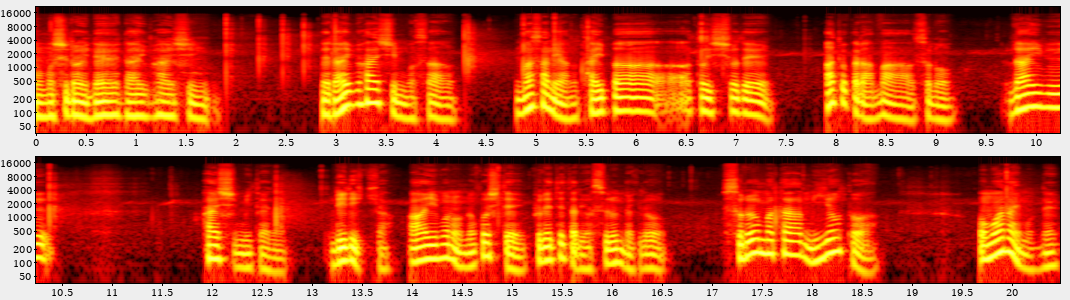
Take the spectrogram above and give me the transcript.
面白いね、ライブ配信。で、ライブ配信もさ、まさにあのタイパーと一緒で、後からまあ、その、ライブ配信みたいな履歴か、ああいうものを残してくれてたりはするんだけど、それをまた見ようとは思わないもんね。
